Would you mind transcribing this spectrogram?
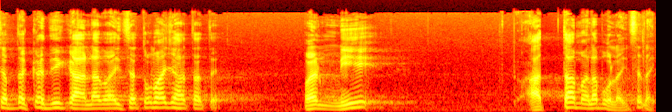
शब्द कधी घालावायचा तो माझ्या हातात आहे. पण मी आत्ता मला बोलायचं नाही.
